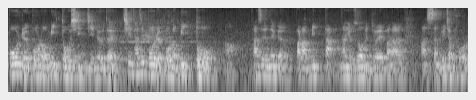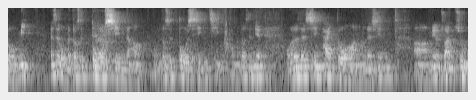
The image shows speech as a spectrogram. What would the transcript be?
般若波罗蜜多心经，对不对？其实它是般若波罗蜜多哦，它是那个巴拉蜜达。那有时候我们就会把它啊省略叫波罗蜜，但是我们都是多心的哈、我们都是多心经，我们都是念，我们都是心太多哈，我们的心。啊、呃，没有专注，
